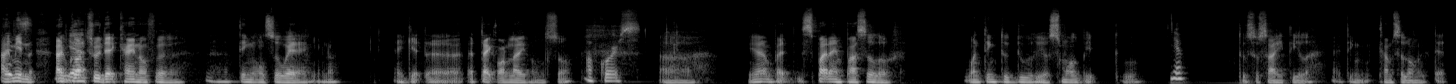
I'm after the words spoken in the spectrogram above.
I mean, I've Yeah. gone through that kind of uh, uh, thing also, where you know, I get uh, attacked online also. Of course. Uh, yeah, but it's part and parcel of wanting to do your small bit to Yeah. to society, lah. I think comes along with that.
